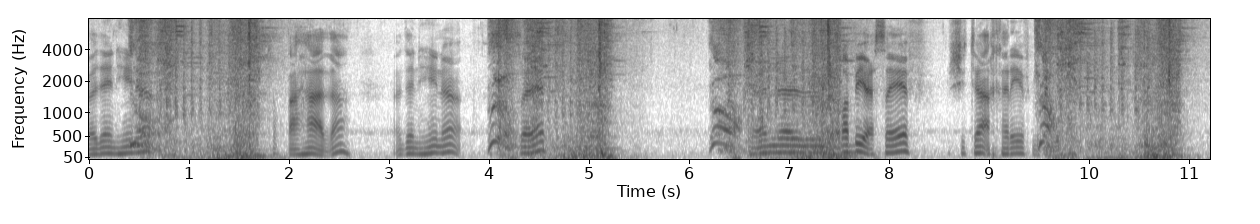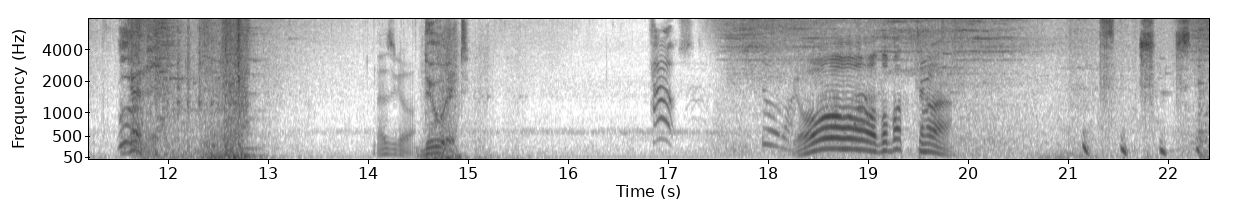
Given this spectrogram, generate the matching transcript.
بعدين هنا. أتوقع هذا. بعدين هنا صيف. لأن الربيع صيف شتاء خريف. ليتس جو do it. أوه ضبطتها.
